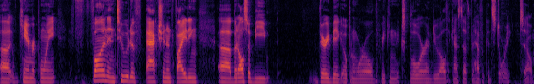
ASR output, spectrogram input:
uh, camera point, fun, intuitive action and fighting, uh, but also be very big open world where you can explore and do all that kind of stuff, but have a good story. So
